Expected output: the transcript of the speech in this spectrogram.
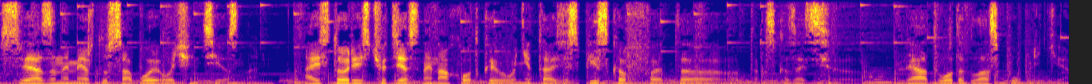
связаны между собой очень тесно. А история с чудесной находкой в унитазе списков – это, так сказать, для отвода глаз публики.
